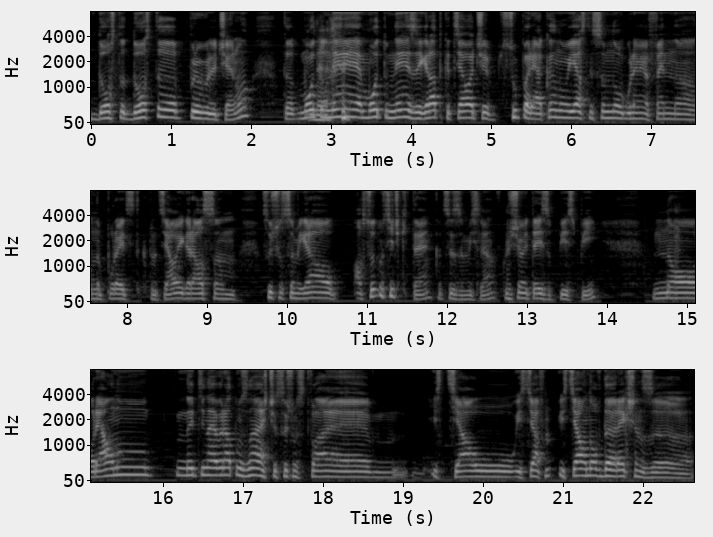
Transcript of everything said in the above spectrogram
доста, доста преувеличено. Та, моето, не. мнение, моето мнение за играта като цяло е, че е супер яка, но и аз не съм много големия фен на, на поредицата като цяло. Играл съм, също съм играл абсолютно всичките, като се замисля, включително и тези за PSP. Но реално не ти най-вероятно знаеш, че всъщност това е изцяло, изцяло, изцяло нов дирекшн за,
